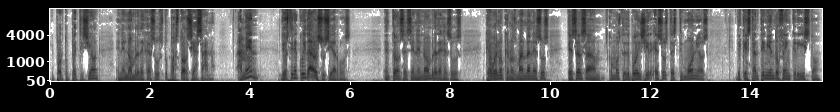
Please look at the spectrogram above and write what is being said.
y por tu petición, en el nombre de Jesús, tu pastor sea sano. Amén. Dios tiene cuidado de sus siervos. Entonces, en el nombre de Jesús, qué bueno que nos mandan esos, esas, ¿cómo te puedo decir? Esos testimonios de que están teniendo fe en Cristo.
